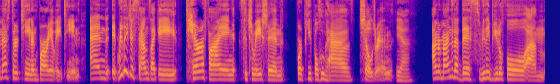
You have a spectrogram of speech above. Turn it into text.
MS 13 and Barrio 18. And it really just sounds like a terrifying situation for people who have children. Yeah. I'm reminded of this really beautiful um,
